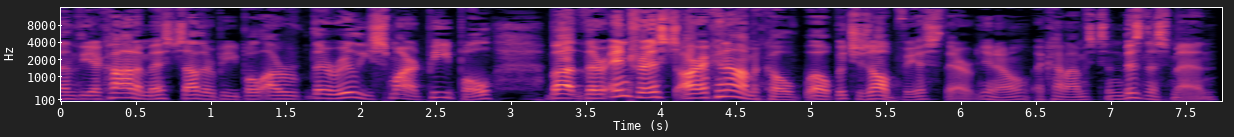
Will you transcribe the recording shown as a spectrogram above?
and the economists, other people, are they're really smart people, but their interests are economical. Well, which is obvious. They're you know economists and businessmen,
